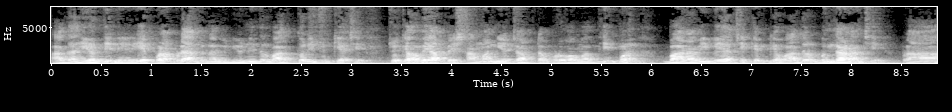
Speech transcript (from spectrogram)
આગાહી હતી નહીં. એ પણ આપણે આગળના વિડીયોની અંદર વાત કરી ચૂક્યા છે જો કે હવે આપણે સામાન્ય ઝાપટા પડવામાંથી પણ બહાર આવી ગયા છે કેમ કે વાદળ બંધાણા છે, પણ આ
